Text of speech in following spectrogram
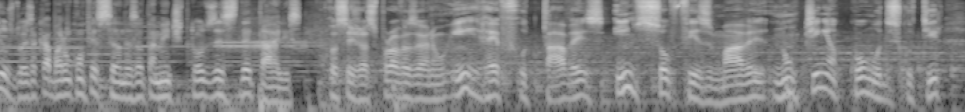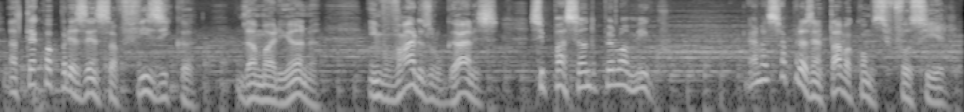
e os dois acabaram confessando exatamente todos esses detalhes. Ou seja, as provas eram irrefutáveis, insofismáveis, não tinha como discutir, até com a presença física da Mariana em vários lugares, se passando pelo amigo. Ela se apresentava como se fosse ele.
